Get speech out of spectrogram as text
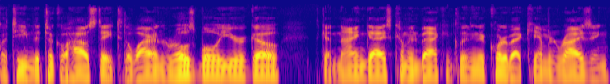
a team that took Ohio State to the wire in the Rose Bowl a year ago. They've got nine guys coming back, including their quarterback Cameron Rising.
